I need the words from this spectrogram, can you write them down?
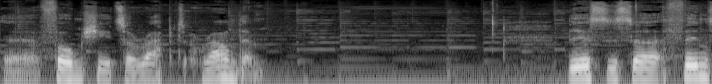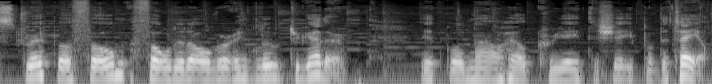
the foam sheets are wrapped around them. This is a thin strip of foam folded over and glued together. It will now help create the shape of the tail.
